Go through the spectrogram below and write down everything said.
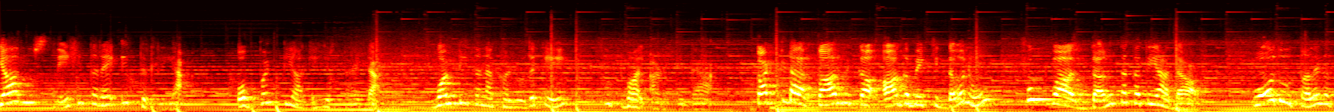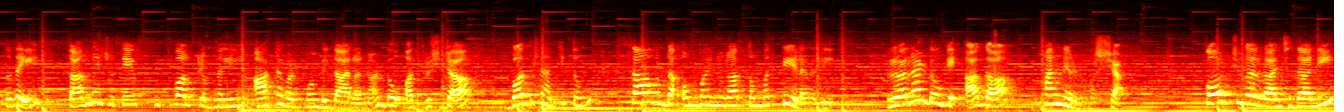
ಯಾರು ಸ್ನೇಹಿತರೇ ಇರ್ತಿರ್ಲಿಲ್ಲ. ಒಬ್ಬಂಟಿಯಾಗಿ ಇರ್ತಾ ಇದ್ದ. ಒಂಟಿತನ ಕಳೆಯುವುದಕ್ಕೆ ಫುಟ್ಬಾಲ್ ಆಡುತ್ತಿದ್ದ. ಕಟ್ಟಡ ಕಾರ್ಮಿಕ ಆಗಬೇಕಿದ್ದವನು ಫುಟ್ಬಾಲ್ ದಂತಕಥೆಯಾದ. ಓದು ತಲೆಗತ್ತದೆ ತಂದೆ ಜೊತೆ ಫುಟ್ಬಾಲ್ ಕ್ಲಬ್ನಲ್ಲಿ ಆಟವಾಡಿಕೊಂಡಿದ್ದ ರೊನಾಲ್ಡೋ ಅದೃಷ್ಟ ಬದಲಾಗಿದ್ದು ಸಾವಿರದ ಒಂಬೈನೂರ ತೊಂಬತ್ತೇಳರಲ್ಲಿ. ರೊನಾಲ್ಡೋಗೆ ಆಗ ಹನ್ನೆರಡು ವರ್ಷ. ಪೋರ್ಚುಗಲ್ ರಾಜಧಾನಿ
